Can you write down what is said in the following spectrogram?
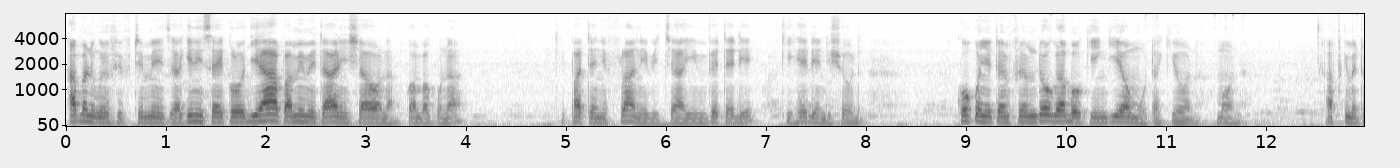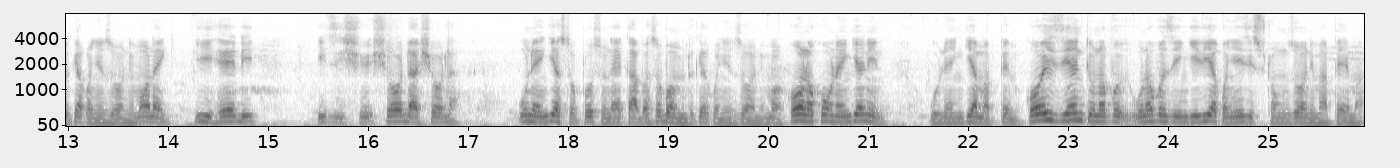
hapa ni kwenye 50 minutes, lakini saikolojia hapa mimi tayari nishaona kwamba kuna kipattern fulani hivi cha inverted ki head and shoulder. Kwa kwenye time frame ndogo, labda ukiingia huko utakiona, umeona, alafu kimetokea kwenye zone, umeona hiki? Hii head hizi shoulder shoulder, unaingia stop loss unaweka hapa, sababu umetokea kwenye zone, umeona. Kwa hiyo unakuwa unaingia nini, unaingia mapema. Kwa hiyo hizi end unavyo unavyoziingilia kwenye hizi strong zone mapema,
